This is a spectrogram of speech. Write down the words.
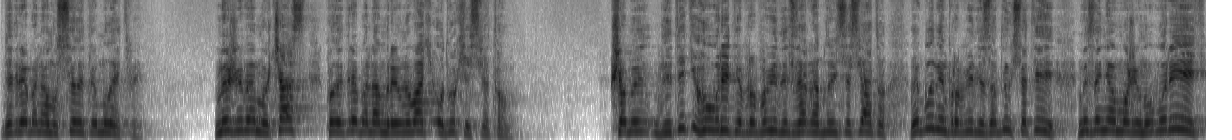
де треба нам усилити молитви. Ми живемо в час, коли треба нам ревнувати у Духі Святому. Щоб не тільки говорити, проповідати зараз наблизиться свято, ми будемо проповідати за Дух Святий, ми за нього можемо говорити,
